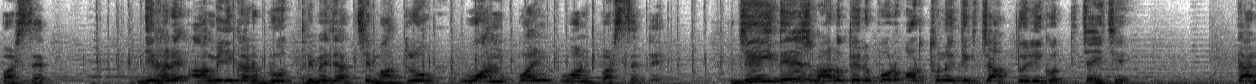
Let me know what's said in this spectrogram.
পার্সেন্ট যেখানে আমেরিকার গ্রোথ থেমে যাচ্ছে মাত্র ওয়ান পয়েন্ট ওয়ান পার্সেন্টে যেই দেশ ভারতের উপর অর্থনৈতিক চাপ তৈরি করতে চাইছে, তার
